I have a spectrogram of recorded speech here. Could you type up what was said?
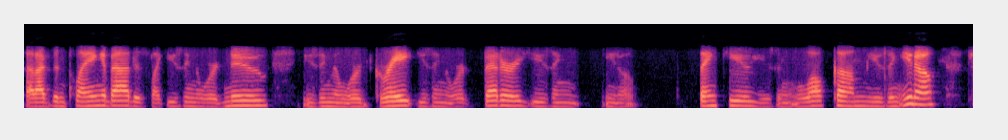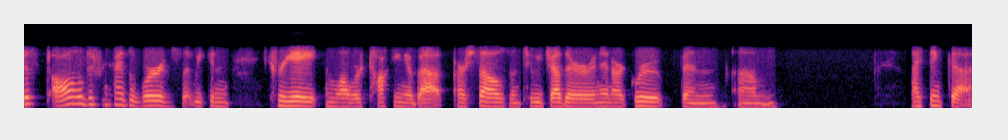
that I've been playing about is like using the word new, using the word great, using the word better, using you know thank you, using welcome, using, you know, just all different kinds of words that we can create and while we're talking about ourselves and to each other and in our group and um, I think uh,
